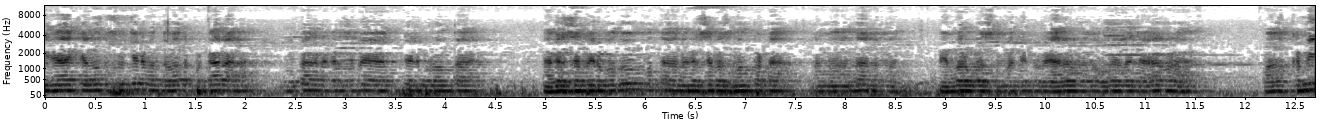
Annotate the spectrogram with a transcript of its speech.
ಈಗ ಕೆಲವೊಂದು ಸೂಚನೆ ಬಂದವು ಅದ್ರ ಪ್ರಕಾರ ಗೋಕಾಕ ನಗರಸಭೆ ವ್ಯಾಪ್ತಿಯಲ್ಲಿ ಬರುವಂತ ನಗರಸಭೆ ಇರ್ಬೋದು ಮತ್ತು ನಗರಸಭೆ ಸಂಬಂಧಪಟ್ಟ ನಮ್ಮ ಅಂದ ನಮ್ಮ ಮೆಂಬರ್ಗಳು ಸಂಬಂಧಿಕರು ಯಾರು ಅವರೆಲ್ಲ ಜಾಗಗಳ ಬಹಳ ಕಮ್ಮಿ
